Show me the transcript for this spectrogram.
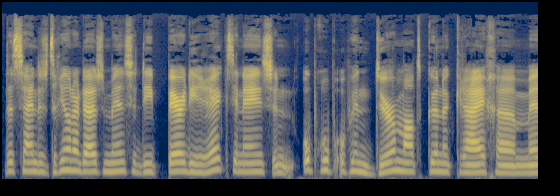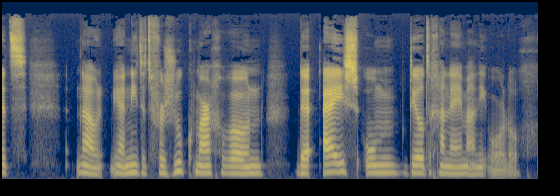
Dat zijn dus 300.000 mensen die per direct ineens een oproep op hun deurmat kunnen krijgen met nou ja, niet het verzoek, maar gewoon de eis om deel te gaan nemen aan die oorlog.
